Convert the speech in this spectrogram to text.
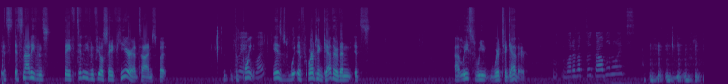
it's it's not even safe. Didn't even feel safe here at times. But the wait, point what? is, if we're together, then it's at least we we're together. What about the goblinoids?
